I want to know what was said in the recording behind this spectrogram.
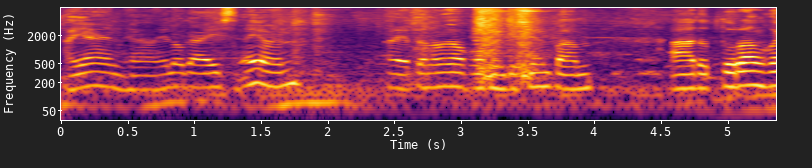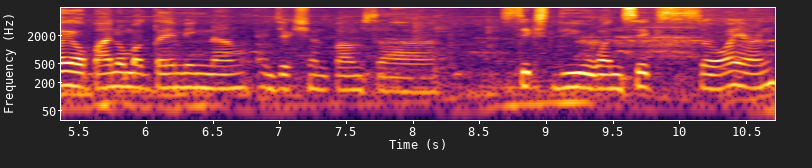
Ayan, hello guys. Ngayon, ay ito naman ako injection pump. Ah, tuturuan ko kayo paano mag-timing ng injection pump sa 6D16. So ngayon,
